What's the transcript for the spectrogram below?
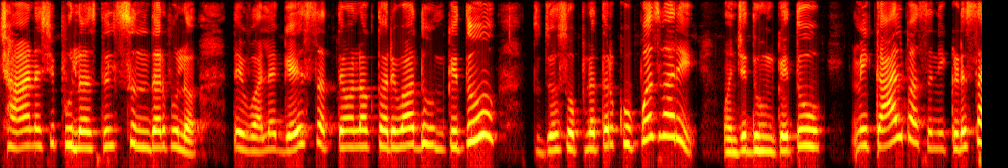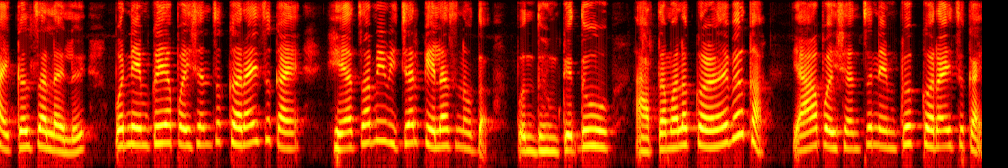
छान अशी फुलं असतील सुंदर फुलं. तेव्हा लगेच सत्यम लागतो अरे वा धूमकेतू! तुझं स्वप्न तर खूपच भारी. म्हणजे धूमकेतू मी कालपासून इकडे सायकल चालायलोय पण नेमकं या पैशांचं करायचं काय ह्याचा मी विचार केलाच नव्हता. पण धूमकेतू आता मला कळलंय बरं का या पैशांचं नेमकं करायचं काय?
